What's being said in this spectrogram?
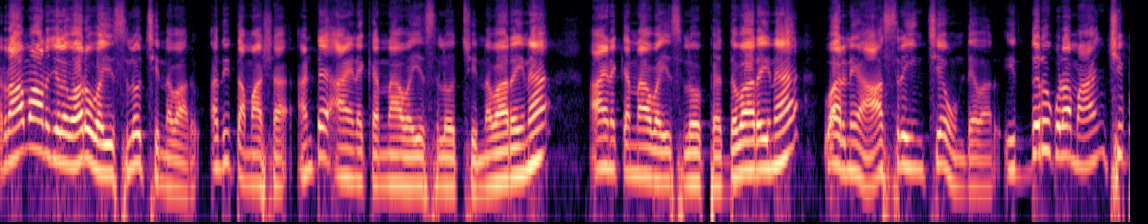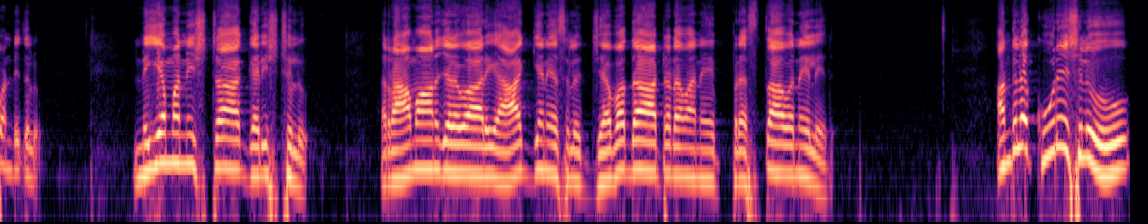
రామానుజుల వారు వయస్సులో చిన్నవారు. అది తమాషా. అంటే ఆయన కన్నా వయస్సులో చిన్నవారైనా ఆయన కన్నా వయసులో పెద్దవారైనా వారిని ఆశ్రయించే ఉండేవారు. ఇద్దరు కూడా మంచి పండితులు. నియమనిష్ట గరిష్ఠులు. రామానుజుల వారి ఆజ్ఞని అసలు జవదాటడం అనే ప్రస్తావనే లేదు. అందులో కూరేశులు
